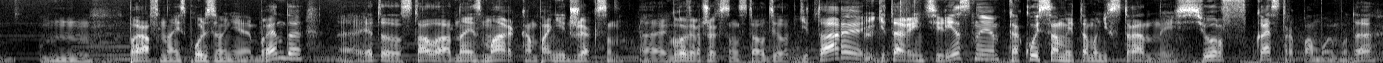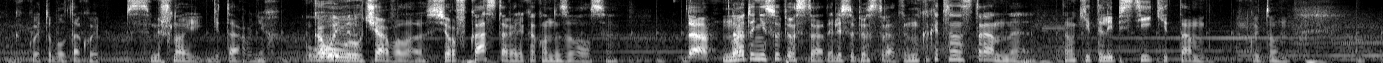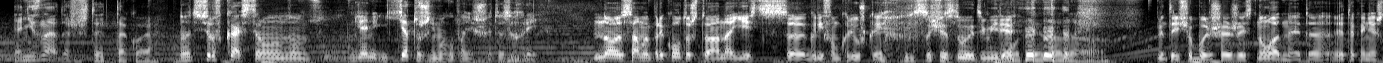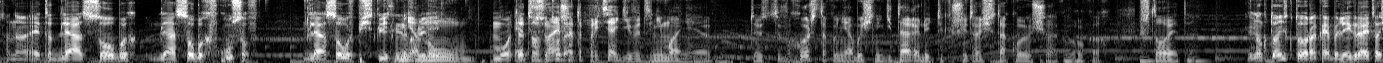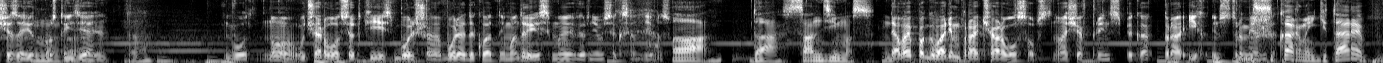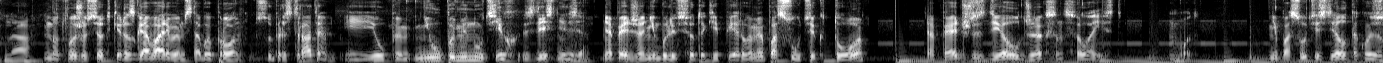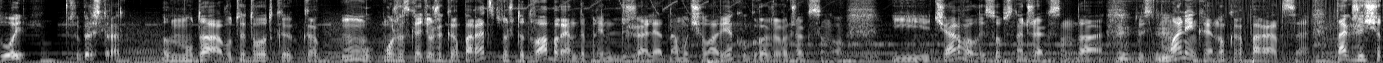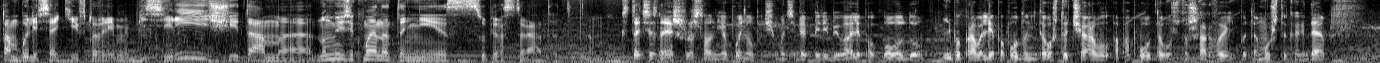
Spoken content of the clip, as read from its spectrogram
прав на использование бренда, э, это стала одна из марок компании Jackson. Гровер Джексон стал делать гитары, и гитары интересные. Какой самый там у них странный? Серф Кастер, по-моему, да? Какой-то был такой смешной гитар у них. У кого у именно? Чарвела. Серф Кастер или как он назывался? Да. Но да. это не суперстрат или суперстрат. Ну, какая-то она странная. Там какие-то липстики, там какой-то он... Я не знаю даже, что это такое. Ну, это серфкастер. Он, он- я, не- я тоже не могу понять, что это за хрень. Но самый прикол то, что она есть с э, грифом клюшкой. Существует в мире. Вот это да. Это еще большая жесть. Ну ладно, это, это конечно, на, это для особых, для особых вкусов. Для особо впечатлительных Не, людей. ну, вот, это, всё знаешь, туда. это притягивает внимание. То есть ты выходишь с такой необычной гитарой, люди такие, что это вообще такое у человека в руках? Что это? Ну, кто-нибудь, кто рокабели играет, вообще зайдет Ну просто да. идеально. Да. Вот. Но у Чарвелла все-таки есть больше, более адекватные модели, если мы вернемся к Сан Димасу. А, да, Сан Димас. Давай поговорим про Чарвелл, собственно. Вообще, в принципе, как про их инструменты. Шикарные гитары, да. Вот мы же все-таки разговариваем с тобой про суперстраты, и упом- не упомянуть их здесь нельзя. Опять же, они были все-таки первыми, по сути, кто, опять же, сделал Джексон солоист. Вот. Не по сути сделал такой злой суперстрат. Ну да, вот это вот, ну, можно сказать, уже корпорация, потому что два бренда принадлежали одному человеку, Гроверу Джексону, и Чарвелл, и, собственно, Джексон, да. То есть маленькая, но корпорация. Также еще там были всякие в то время бисеричи, там, э, ну, Music Man это не суперстрат, это там... Кстати, знаешь, Руслан, я понял, почему тебя перебивали по поводу... И поправляли по поводу не того, что Чарвелл, а по поводу того, что Шарвель. Потому что когда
